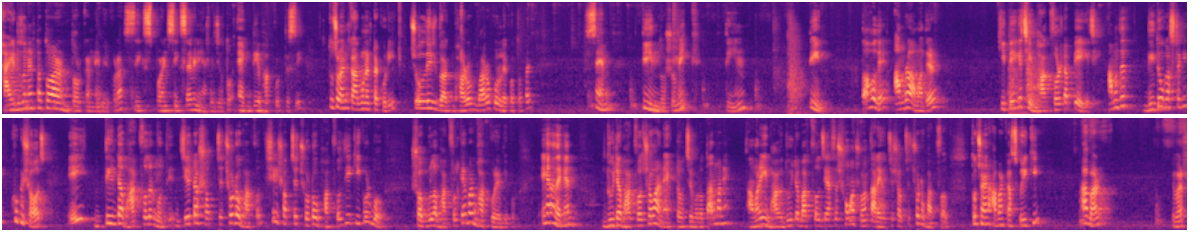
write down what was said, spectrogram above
হাইড্রোজেনেরটা তো আর দরকার নেই বের করা সিক্স পয়েন্ট সিক্স সেভেনই আসবে যেহেতু এক দিয়ে ভাগ করতেছি। তো চলেন কার্বনেরটা করি, চল্লিশ ভাগ বারো বারো করলে কত হয় সেম তিন দশমিক তিন তিন। তাহলে আমরা আমাদের কি পেয়ে গেছি? ভাগফলটা পেয়ে গেছি। আমাদের দ্বিতীয় কাজটা কি? খুবই সহজ। এই তিনটা ভাগফলের মধ্যে যেটা সবচেয়ে ছোট ভাগফল, সেই সবচেয়ে ছোট ভাগফল দিয়ে কি করব? সবগুলো ভাগফলকে আবার ভাগ করে দিব। এখানে দেখেন, দুইটা ভাগফল সমান, একটা হচ্ছে বড়। তার মানে আমার এই ভাগ দুইটা ভাগফল যে আছে সমান সমান, তারাই হচ্ছে সবচেয়ে ছোট ভাগফল। তো চলেন আবার কাজ করি কি? আবার এবার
